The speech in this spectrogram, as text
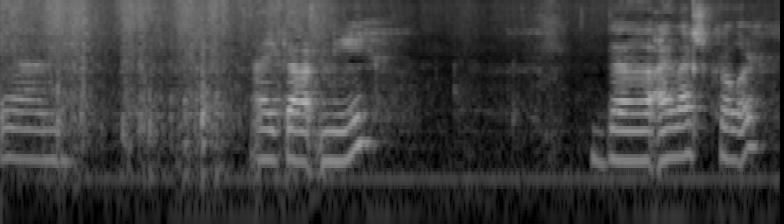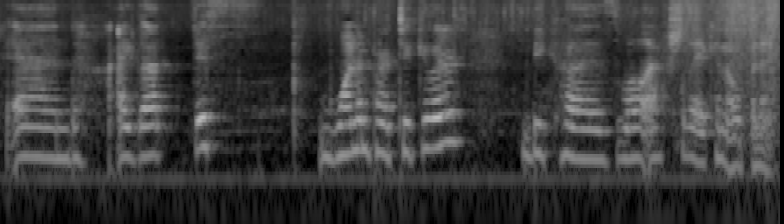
and I got me the eyelash curler and I got this one in particular because, well, actually I can open it.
